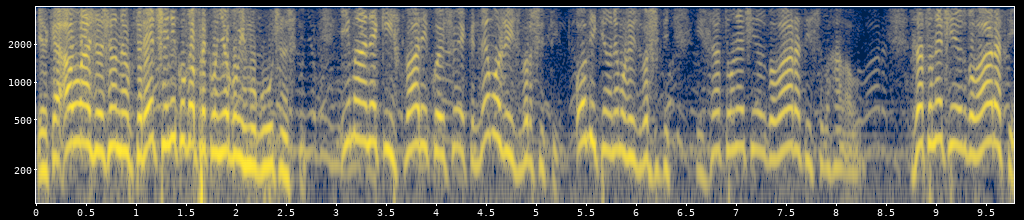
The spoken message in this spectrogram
Jer kad Allah je ne optereće nikoga preko njegovih mogućnosti. Ima nekih stvari koje čovjek ne može izvršiti. Objektivno ne može izvršiti. I zato neće ni odgovarati, subhanallah. Zato neće ni odgovarati.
